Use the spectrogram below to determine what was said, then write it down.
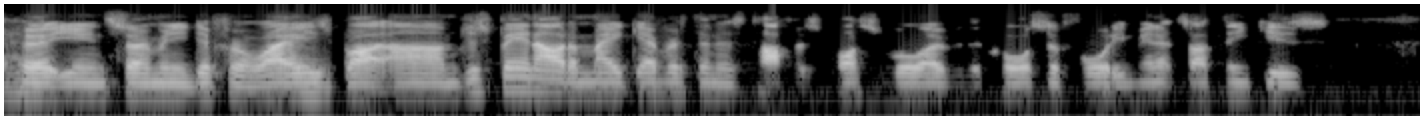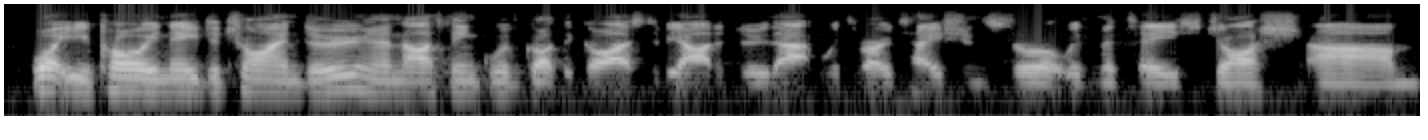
hurt you in so many different ways. But um, just being able to make everything as tough as possible over the course of 40 minutes, I think, is what you probably need to try and do. And I think we've got the guys to be able to do that with rotations through it with Matisse, Josh, um,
